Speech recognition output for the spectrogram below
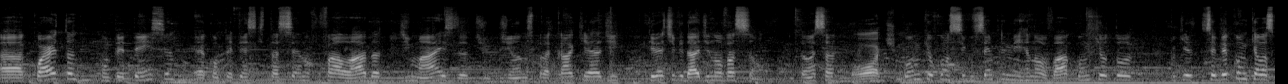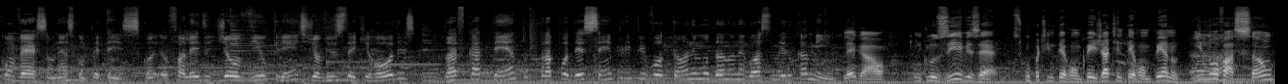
A quarta competência é a competência que está sendo falada demais de, de anos para cá, que é a de criatividade e inovação. Então essa Ótimo. como que eu consigo sempre me renovar, como que eu estou porque você vê como que elas conversam, né, as competências. Eu falei de, de ouvir o cliente, de ouvir os stakeholders, para ficar atento, para poder sempre ir pivotando e mudando o negócio no meio do caminho. Legal. Inclusive, Zé, desculpa te interromper, já te interrompendo, uhum. inovação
